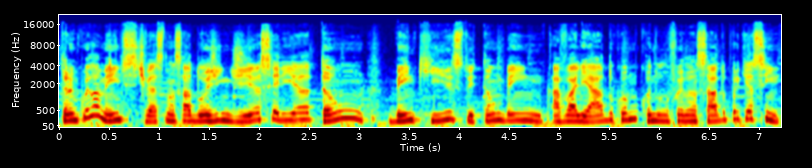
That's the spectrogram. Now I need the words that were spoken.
tranquilamente, se tivesse lançado hoje em dia, seria tão bem quisto e tão bem avaliado como quando foi lançado, porque assim,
